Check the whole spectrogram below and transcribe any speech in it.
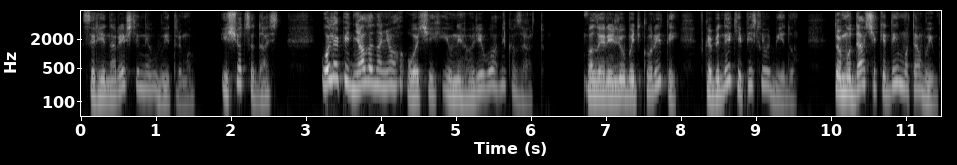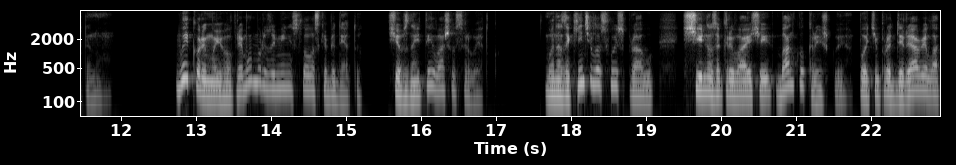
Сергій нарешті не витримав. І що це дасть? Оля підняла на нього очі, і в них горів вогник азарту. Валерій любить курити в кабінеті після обіду, тому датчики диму там вимкнено. Викоримо його в прямому розумінні слова з кабінету, щоб знайти вашу серветку. Вона закінчила свою справу, щільно закриваючи банку кришкою, потім продірявила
